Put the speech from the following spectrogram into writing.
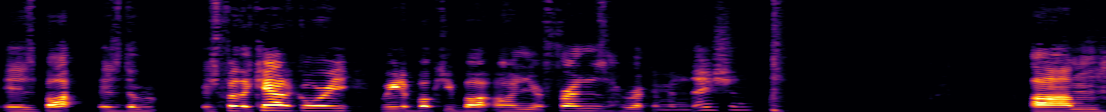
is bought is the is for the category read a book you bought on your friend's recommendation. Um,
